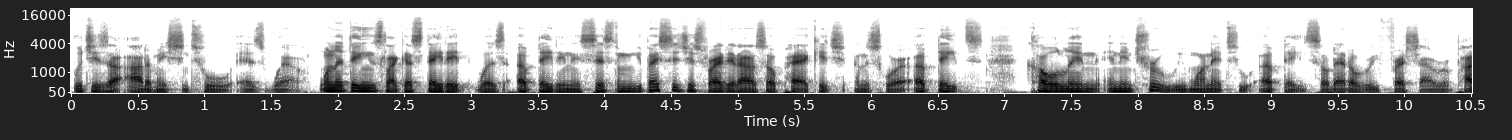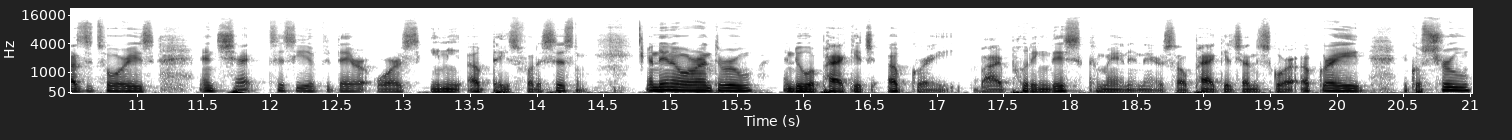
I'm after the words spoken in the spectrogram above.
which is an automation tool as well. One of the things, like I stated, was updating the system. You basically just write it out. So package underscore updates, colon, and then true. We want it to update. So that'll refresh our repositories and check to see if there are any updates for the system. And then it'll run through and do a package upgrade by putting this command in there. So package underscore upgrade equals true.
